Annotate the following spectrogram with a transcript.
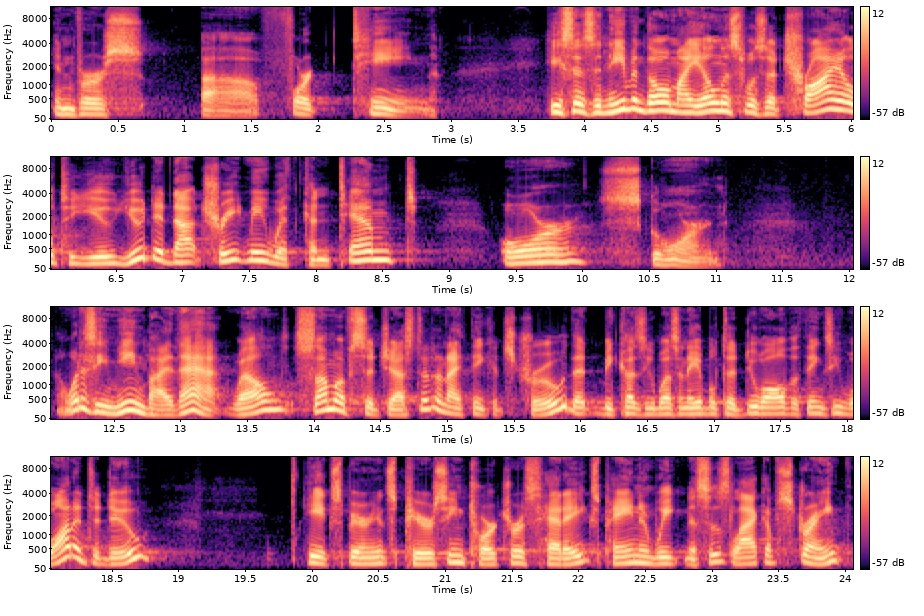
in verse uh, 14. He says, And even though my illness was a trial to you, you did not treat me with contempt or scorn. Now, what does he mean by that? Well, some have suggested, and I think it's true, that because he wasn't able to do all the things he wanted to do, he experienced piercing, torturous headaches, pain and weaknesses, lack of strength.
